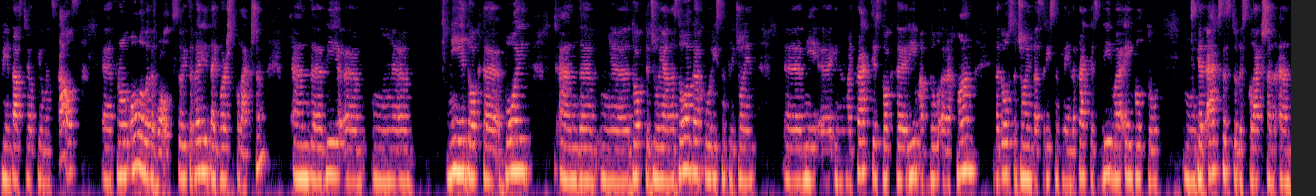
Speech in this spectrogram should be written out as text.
pre-industrial human skulls uh, from all over the world. So it's a very diverse collection. And uh, we, um, uh, me, Dr. Boyd, and um, uh, Dr. Juliana Zoga, who recently joined me uh, in my practice, Dr. Reem Abdul Rahman, that also joined us recently in the practice. We were able to um, get access to this collection and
